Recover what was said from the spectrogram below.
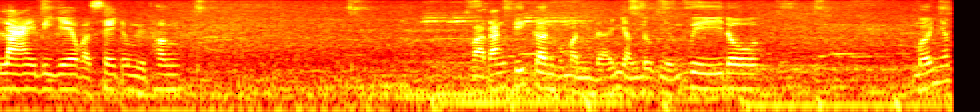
like video và share cho người thân và đăng ký kênh của mình để nhận được những video mới nhất.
